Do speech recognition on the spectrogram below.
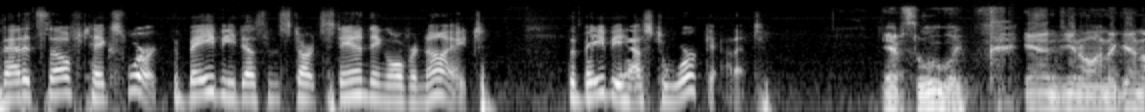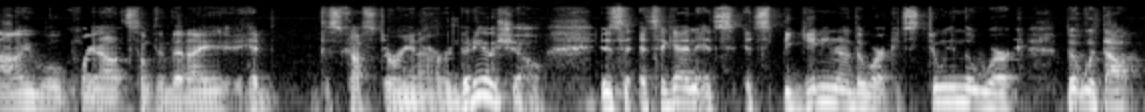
That itself takes work. The baby doesn't start standing overnight. The baby has to work at it. Absolutely. And, you know, and again, I will point out something that I had discussed during our video show is it's again it's it's beginning of the work it's doing the work but without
